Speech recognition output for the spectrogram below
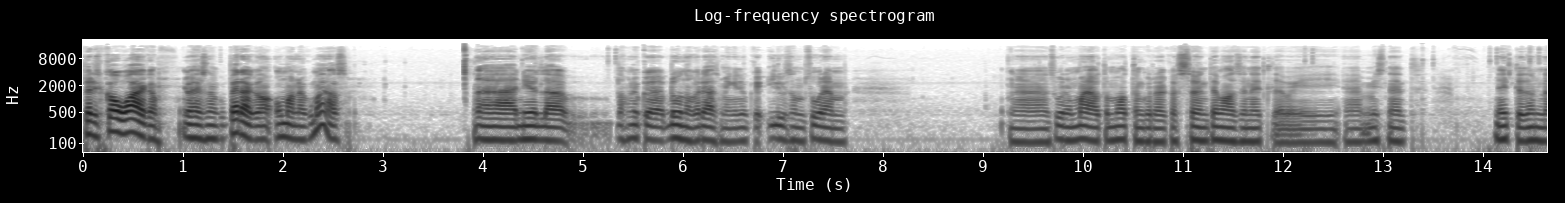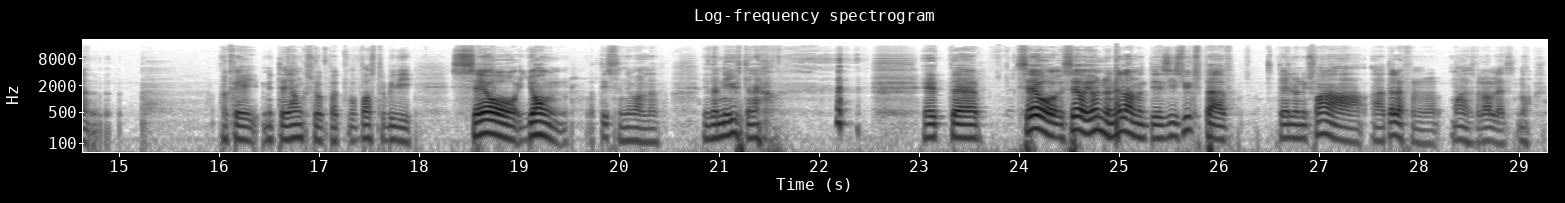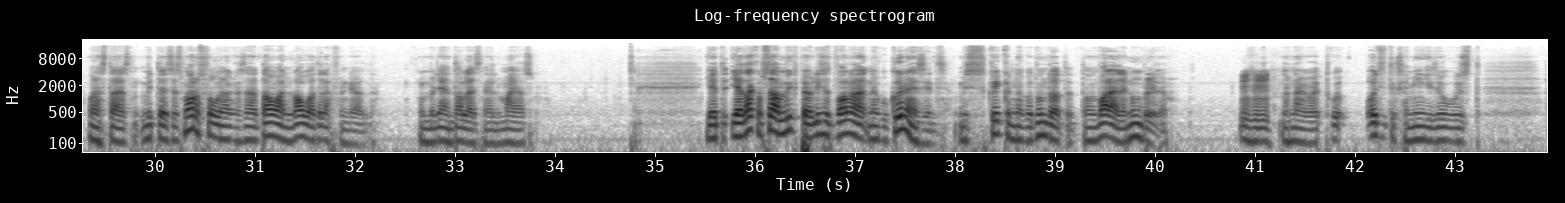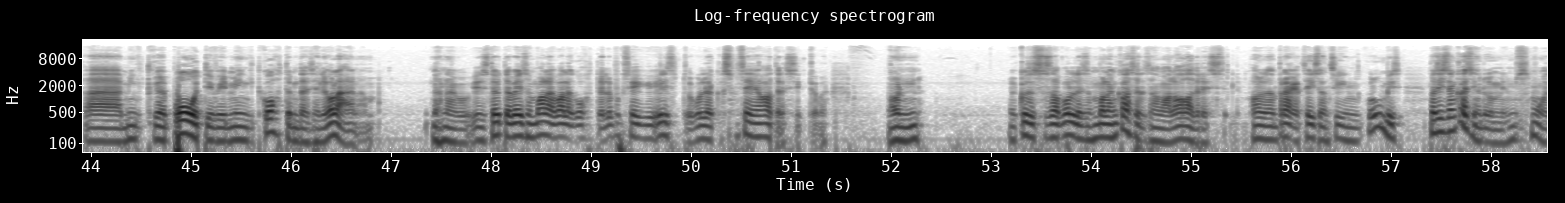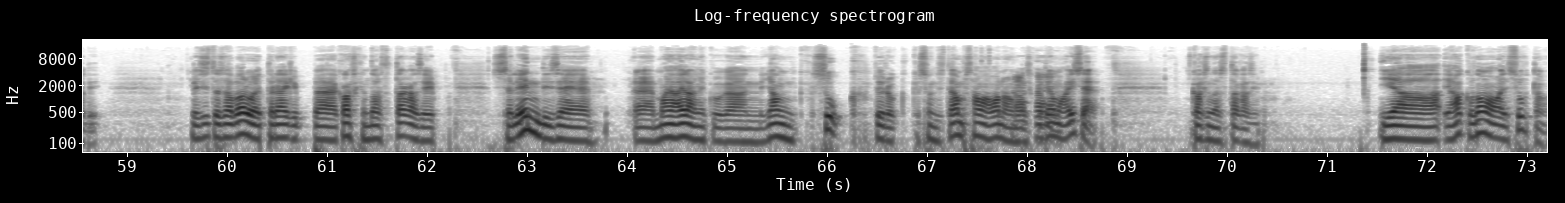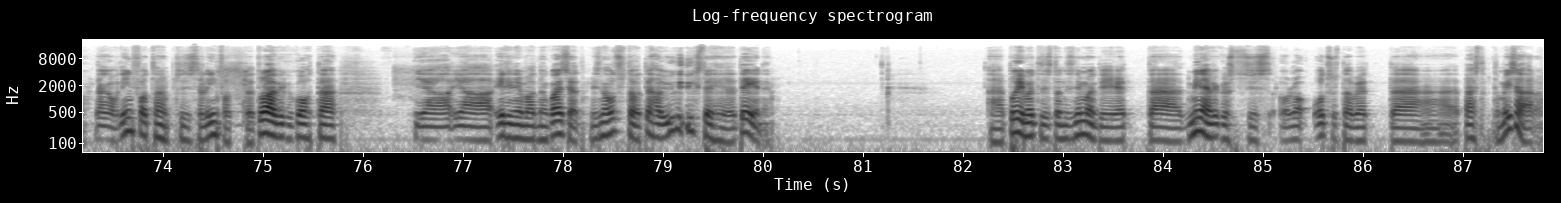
päris kaua aega ühes nagu perega oma nagu majas äh,. nii-öelda noh, niisugune Lõuna-Koreas mingi niisugune ilusam, suurem äh, suurem maja, oota ma vaatan korra, kas see on tema see näitleja või äh, mis need näitlejad on. okei okay,, mitte Yang Suk, vaat vastupidi, Seo Yong, vot issand jumal, need on nii ühte nägu. et äh, Seo, Seo Yong on elanud ja siis üks päev teil on üks vana äh, telefon majas veel alles, noh, vanast ajast, mitte see smartphone, aga see tavaline lauatelefon nii-öelda, on meil jäänud alles neil majas. ja, ja ta hakkab saama üks päev lihtsalt vale nagu kõnesid, mis kõik on nagu tunduvad, et on valele numbrile. Mhm. noh, nagu, et otsitakse mingisugust äh, mingit poodi või mingit kohta, mida seal ei ole enam. noh, nagu ja siis ta ütleb, ei see on vale, vale koht ja lõpuks keegi helistab talle, kuule, kas on see aadress ikka või? on. Et kuidas see saab olla, sest ma olen ka sellel samal aadressil, ma olen praegu seisan siin ruumis, ma seisan ka siin ruumis, mismoodi. ja siis ta saab aru, et ta räägib kakskümmend aastat tagasi siis selle endise äh, maja elanikuga on Young Suk tüdruk, kes on siis tema sama vana umbes kui tema ise kakskümmend aastat tagasi. ja, ja hakkavad omavahel suhtlema, jagavad infot, annab siis selle infot tuleviku kohta ja, ja erinevad nagu asjad, mis nad otsustavad teha üksteisele teene. Põhimõtteliselt on siis niimoodi, et äh, minevikust siis otsustab, et äh, päästab tema isa ära.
